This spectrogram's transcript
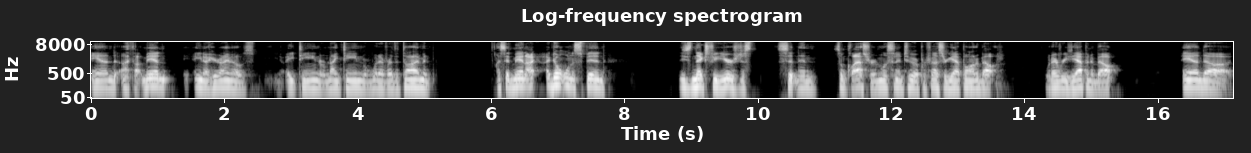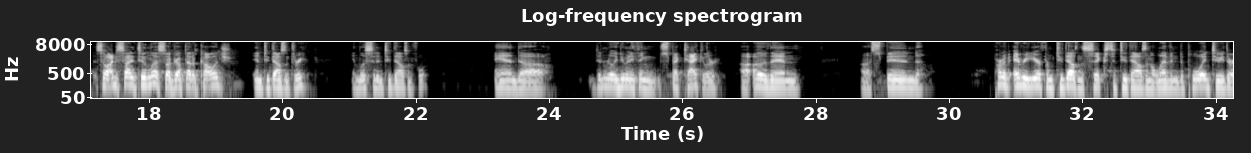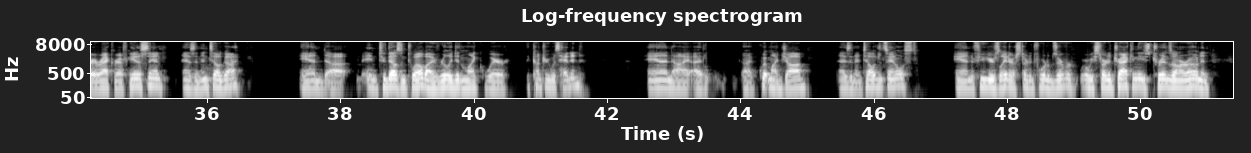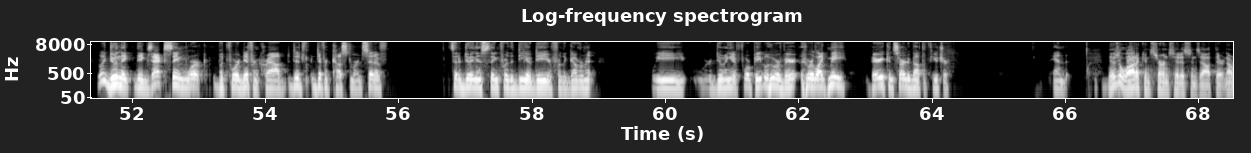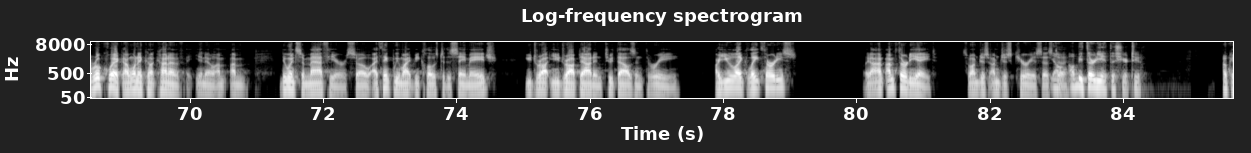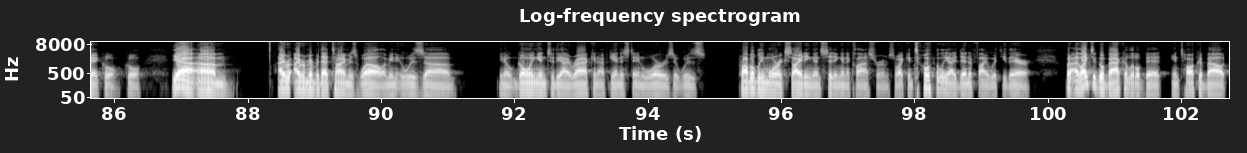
And I thought, man, you know, here I am. I was you know 18 or 19 or whatever at the time, and I said, man, I, I don't want to spend these next few years just sitting in some classroom listening to a professor yap on about whatever he's yapping about. And uh, so I decided to enlist. So I dropped out of college in 2003, enlisted in 2004, and uh, didn't really do anything spectacular uh, other than uh, spend part of every year from 2006 to 2011 deployed to either Iraq or Afghanistan as an intel guy. And uh, in 2012, I really didn't like where the country was headed, and I, I uh, quit my job as an intelligence analyst. And a few years later, I started Forward Observer, where we started tracking these trends on our own and really doing the, the exact same work, but for a different crowd, different customer. Instead of instead of doing this thing for the DoD or for the government, we were doing it for people who are very who are like me, very concerned about the future. And there's a lot of concerned citizens out there. Now, real quick, I want to kind of, you know, I'm I'm doing some math here, so I think we might be close to the same age. You drop you dropped out in 2003. Are you like late 30s? Like I'm I'm 38, so I'm just I'm just curious as yeah, to. I'll be 38 this year too. Okay, cool, cool. Yeah, um, I I remember that time as well. I mean, it was uh, you know going into the Iraq and Afghanistan wars. It was probably more exciting than sitting in a classroom. So I can totally identify with you there. But I'd like to go back a little bit and talk about,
